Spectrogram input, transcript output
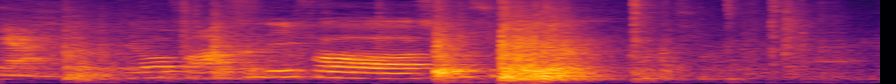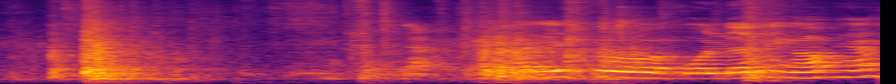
Ja, det var forresten lige for støvsugning. Ja, jeg har lige skulle rulle ledningen op her.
